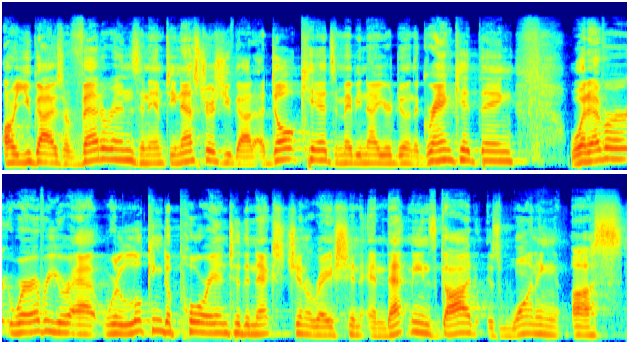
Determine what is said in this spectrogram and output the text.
or you guys are veterans and empty nesters, you've got adult kids, and maybe now you're doing the grandkid thing, whatever wherever you're at we're looking to pour into the next generation and that means god is wanting us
